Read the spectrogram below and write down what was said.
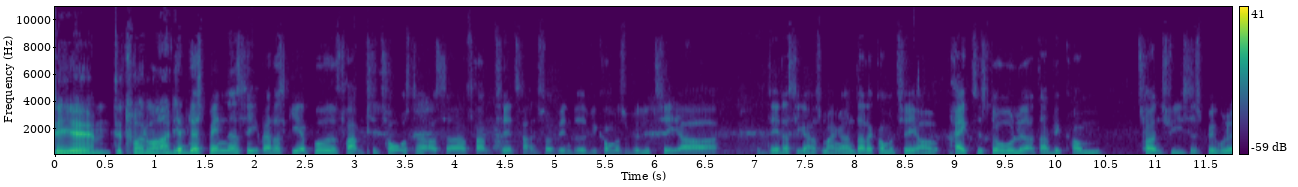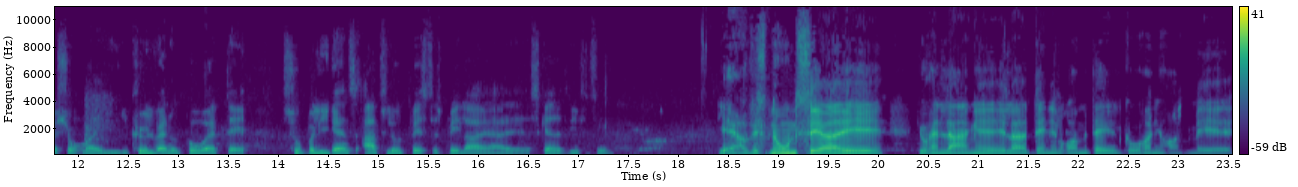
det, øh, det tror jeg, du har ret i. Det bliver spændende at se, hvad der sker både frem til torsdag og så frem til transfervinduet. Vi kommer selvfølgelig til at, det er der sikkert også mange andre, der kommer til at prikke til ståle, og der vil komme tonsvis af spekulationer i, i kølvandet på, at uh, Superligans absolut bedste spiller er uh, skadet lige for tiden. Ja, og hvis nogen ser uh, Johan Lange eller Daniel Rommedal gå hånd i hånd med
